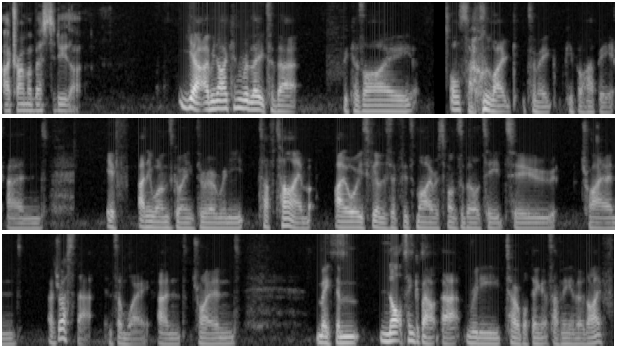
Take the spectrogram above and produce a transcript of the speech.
I try my best to do that. yeah. I mean, I can relate to that because I also like to make people happy, and if anyone's going through a really tough time, I always feel as if it's my responsibility to try and address that in some way and try and make them not think about that really terrible thing that's happening in their life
